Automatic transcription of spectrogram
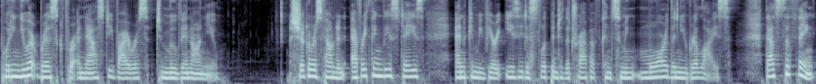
putting you at risk for a nasty virus to move in on you. Sugar is found in everything these days and can be very easy to slip into the trap of consuming more than you realize. That's the thing.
